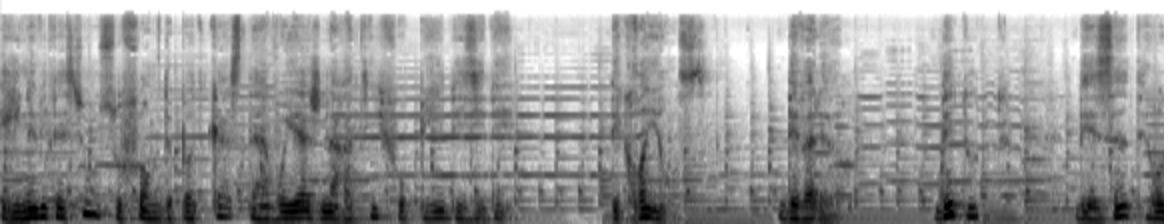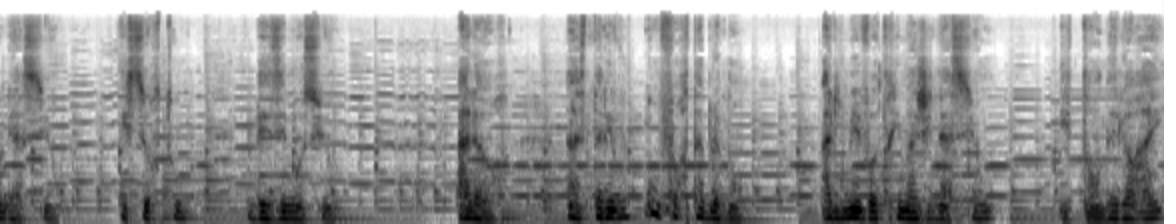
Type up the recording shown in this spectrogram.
et une invitation sous forme de podcast à un voyage narratif au pays des idées, des croyances, des valeurs, des doutes, des interrogations et surtout des émotions. Alors, installez-vous confortablement, allumez votre imagination et tendez l'oreille.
